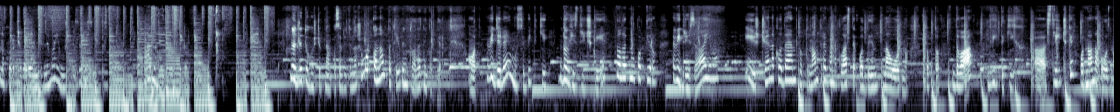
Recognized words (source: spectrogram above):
Ну, коротше, варіантів немає, можете зараз їх поставити. Гарного перегляду. Ну, для того, щоб нам посадити нашу морку, нам потрібен туалетний папір. От, відділяємо собі такі довгі стрічки туалетного папіру, відрізаємо і ще накладаємо, тобто нам треба накласти один на одну. Тобто два, дві таких а, стрічки одна на одну.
